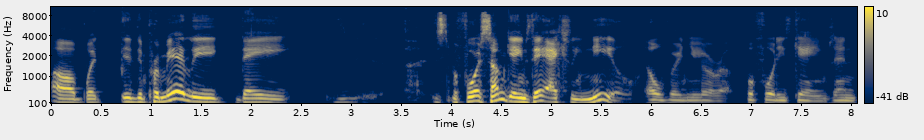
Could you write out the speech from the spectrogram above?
Uh, but in the Premier League, they before some games they actually kneel over in Europe before these games, and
